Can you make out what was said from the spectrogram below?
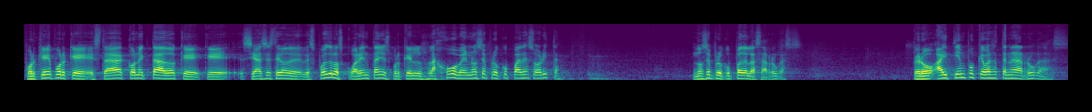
¿por qué? Porque está conectado que, se hace este de- después de los 40 años, porque la joven no se preocupa de eso ahorita. No se preocupa de las arrugas. Pero hay tiempo que vas a tener arrugas.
